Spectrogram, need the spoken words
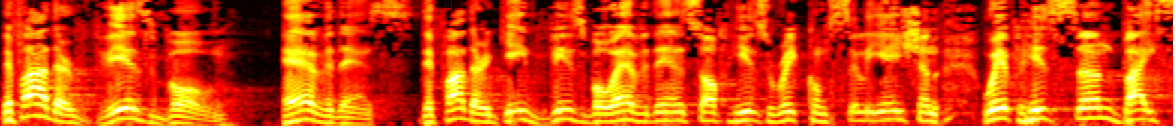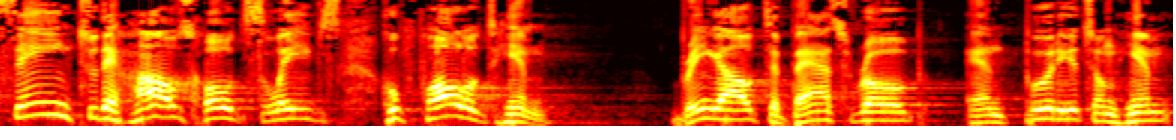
The Father visible evidence. The Father gave visible evidence of His reconciliation with His Son by saying to the household slaves who followed Him, bring out the best robe and put it on Him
